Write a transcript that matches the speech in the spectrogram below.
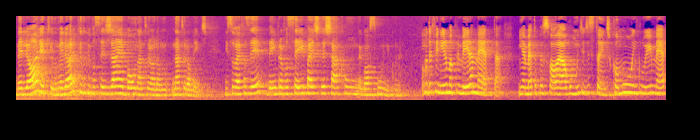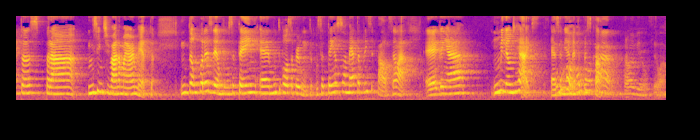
Melhore aquilo, melhore aquilo que você já é bom natural, naturalmente. Isso vai fazer bem para você e vai te deixar com um negócio único, né? Como definir uma primeira meta? Minha meta pessoal é algo muito distante. Como incluir metas para incentivar a maior meta. Então, por exemplo, você tem. É muito boa essa pergunta. Você tem a sua meta principal, sei lá, é ganhar um milhão de reais. Essa é a minha meta principal. Avião, sei lá.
